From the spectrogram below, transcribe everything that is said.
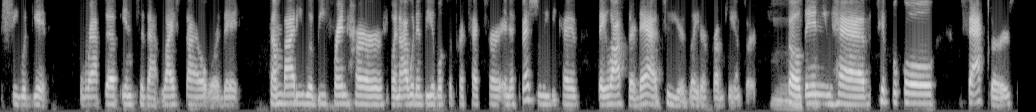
she would get wrapped up into that lifestyle or that somebody would befriend her when I wouldn't be able to protect her. And especially because they lost their dad two years later from cancer. Mm. So then you have typical factors.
